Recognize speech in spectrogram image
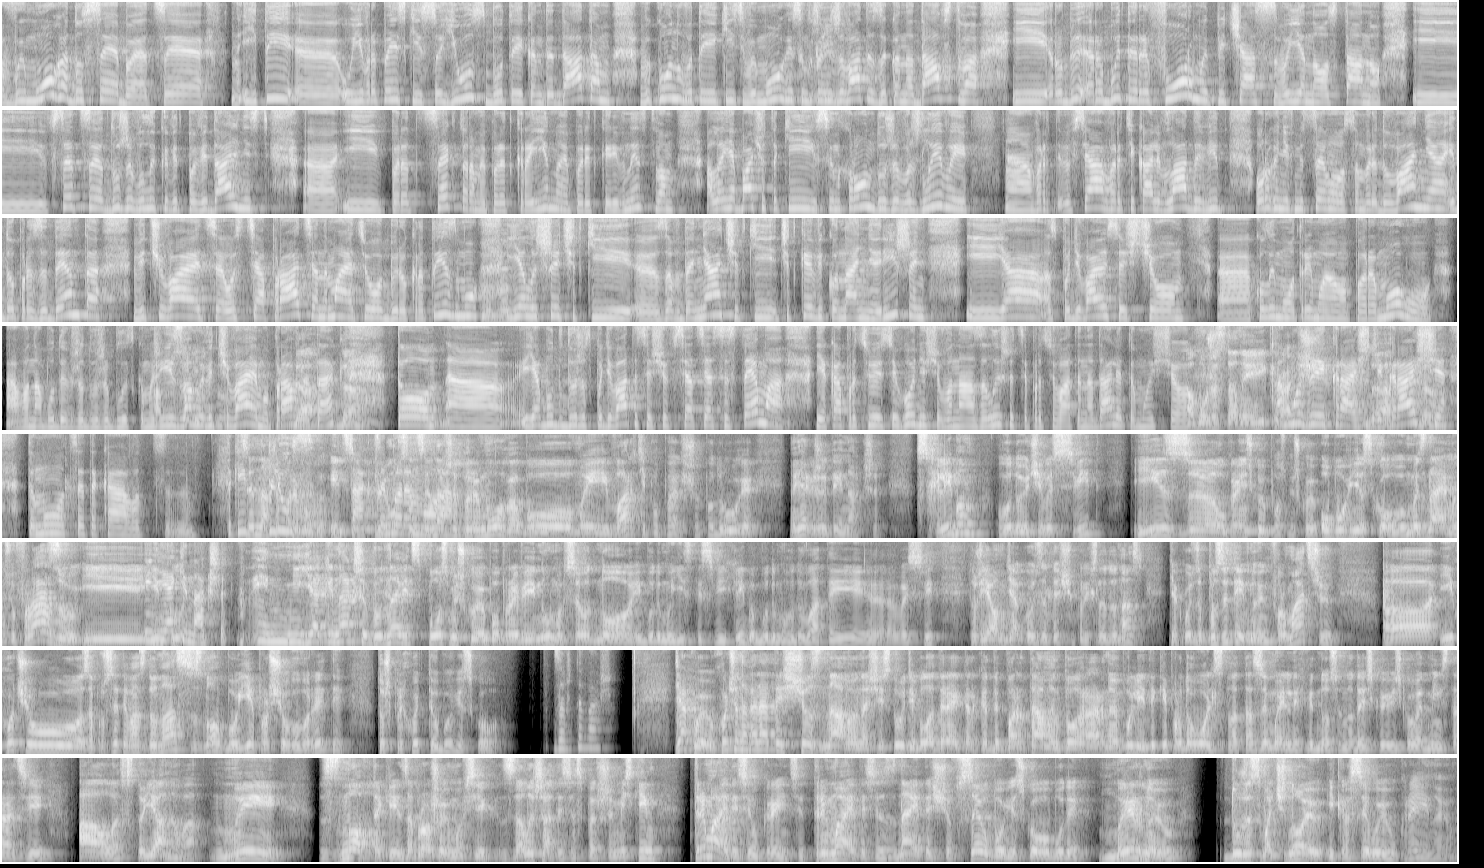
вимога до себе це йти у Європейський Союз, бути кандидатом, виконувати якісь вимоги, синхронізувати законодавство і роби, робити реформи під час воєнного стану. І все це дуже велика відповідальність е, і перед сектором, і перед країною, і перед керівництвом. Але я бачу такий синхрон дуже важливий. Е, Вся вертикаль влади від органів місцевого самоврядування і до президента відчувається ось ця праця, немає цього бюрократизму, є лише чіткі е, завдання, чіткі, чітке виконання рішень. І я сподіваюся, що е, коли ми отримуємо перемогу, а вона буде вже дуже близько. Ми ж її з вами відчуваємо, правда? Да, так? да. То е, я буду дуже сподіватися, що вся ця система, яка працює сьогодні, що вона залишиться працювати надалі, тому що А може стане і а краще. може і краще, Да, краще. да. Тому це така, от е, такий Це наша плюс. перемога. І це так, плюс, це і це наша перемога, бо ми її варті, по-перше. По-друге, ну як жити інакше? З хлібом, годуючи весь світ, і з е, українською посмішкою. Обов'язково. Ми знаємо цю фразу і. І ніяк інакше. І ніяк інакше, бо навіть з посмішкою, попри війну, ми все одно і будемо їсти свій хліб, і будемо годувати е, весь світ. Тож я вам дякую за те, що прийшли до нас. Дякую за позитивну інформацію. Е, і хочу запросити вас до нас знов, бо є про що говорити. Тож приходьте обов'язково. Завжди ваше. Дякую. Хочу нагадати, що з нами у нашій студії була директорка департаменту аграрної політики, продовольства та земельних відносин Одеської військової адміністрації Алла Стоянова. Ми знов таки запрошуємо всіх залишатися з першим міським. Тримайтеся, українці, тримайтеся. Знайте, що все обов'язково буде мирною, дуже смачною і красивою Україною.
